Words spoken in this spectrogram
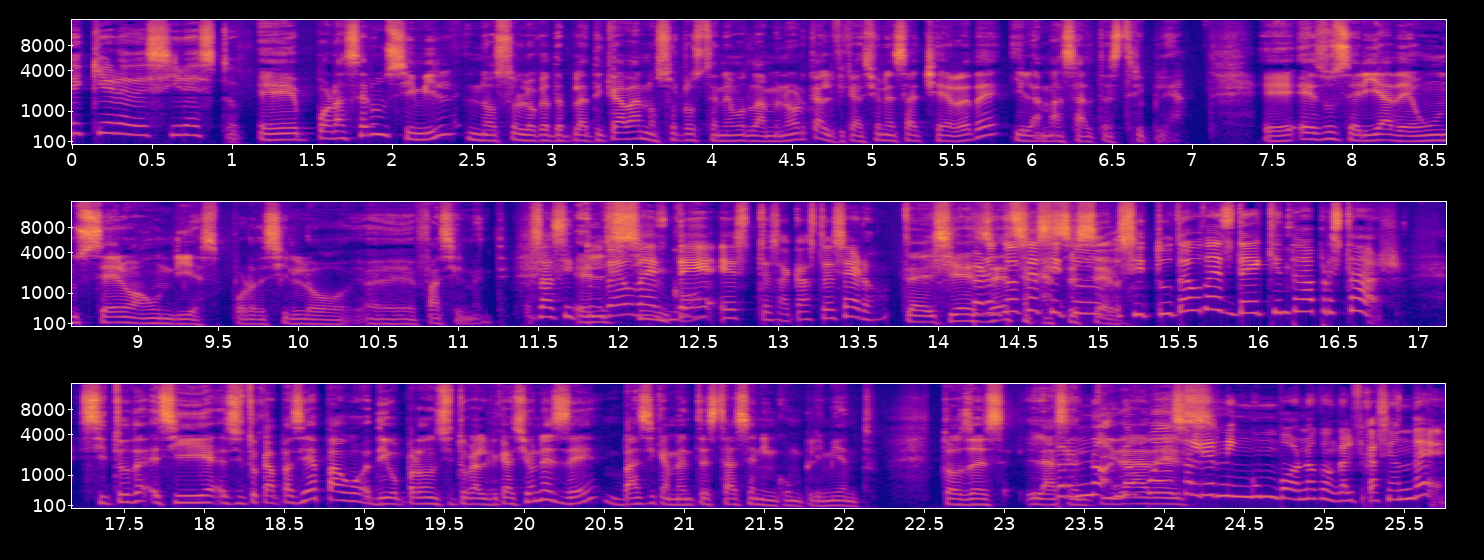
¿Qué quiere decir esto? Eh, por hacer un símil, lo que te platicaba, nosotros tenemos la menor calificación es HRD y la más alta es AAA. Eh, eso sería de un 0 a un 10, por decirlo eh, fácilmente. O sea, si tu El deuda cinco- es D, es- te sacaste cero. Te- si es Pero entonces, si tu, cero. si tu deuda es D, ¿quién te va a prestar? Si tu, de- si, si tu capacidad de pago, digo, perdón, si tu calificación es D, básicamente estás en incumplimiento. Entonces, las Pero no, entidades... no puede salir ningún bono con calificación D.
